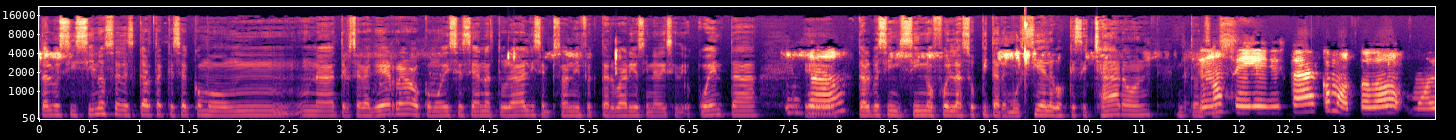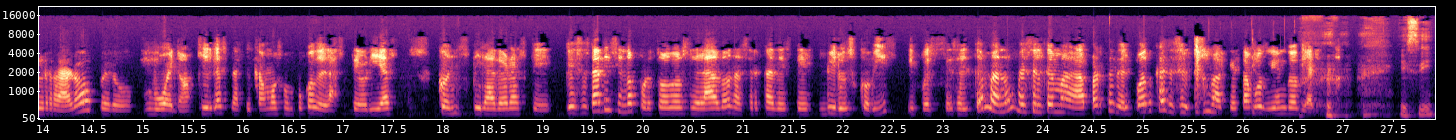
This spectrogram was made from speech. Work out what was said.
tal vez sí sí no se descarta que sea como un, una tercera guerra o como dice sea natural y se empezaron a infectar varios y nadie se dio cuenta. Eh, tal vez sí, sí no fue la sopita de murciélago que se echaron. Entonces, No sé, está como todo muy raro, pero bueno, aquí les platicamos un poco de las teorías conspiradoras que, que se están diciendo por todos lados acerca de este virus COVID y pues es el tema, ¿no? Es el tema, aparte del podcast, es el tema que estamos viendo diario. Y sí,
